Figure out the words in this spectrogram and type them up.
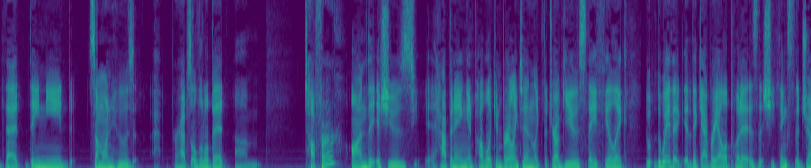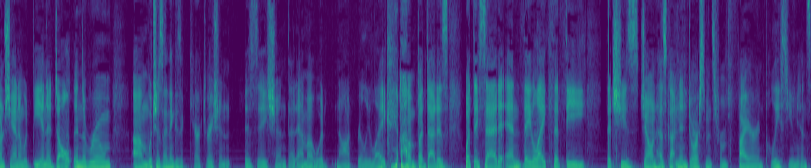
that they need someone who's perhaps a little bit um, tougher on the issues happening in public in Burlington, like the drug use. They feel like the, the way that, that Gabriella put it is that she thinks that Joan Shannon would be an adult in the room, um, which is, I think, is a characterization that Emma would not really like. Um, but that is what they said, and they like that the that she's Joan has gotten endorsements from fire and police unions.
